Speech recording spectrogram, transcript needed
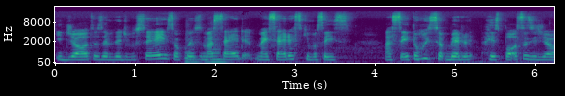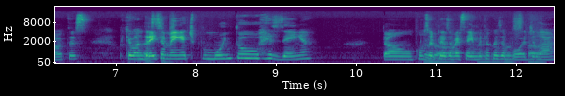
idiotas da vida de vocês, ou coisas mais, séria, mais sérias que vocês aceitam receber respostas idiotas. Porque o Andrei também é, tipo, muito resenha. Então, com certeza vai sair muita coisa boa de lá.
